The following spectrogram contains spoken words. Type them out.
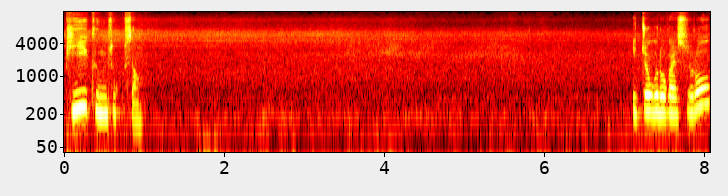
비금속성 이쪽으로 갈수록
